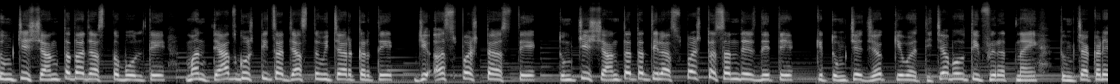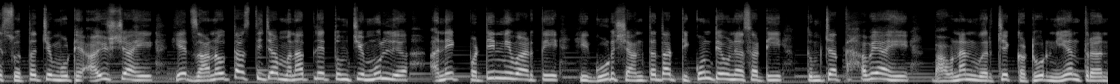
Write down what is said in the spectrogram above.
तुमची शांतता जास्त बोलते. मन त्याच गोष्टीचा जास्त विचार करते जी अस्पष्ट असते. तुमची शांतता तिला स्पष्ट संदेश देते की तुमचे जग केवळ तिच्या भोवती फिरत नाही तुमच्याकडे स्वतःचे मोठे आयुष्य आहे. हे जाणवताच तिच्या मनातले तुमचे मूल्य अनेक पटींनी वाढते. ही गूढ शांतता टिकून ठेवण्यासाठी तुमच्यात हवे आहे भावनांवरचे कठोर नियंत्रण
